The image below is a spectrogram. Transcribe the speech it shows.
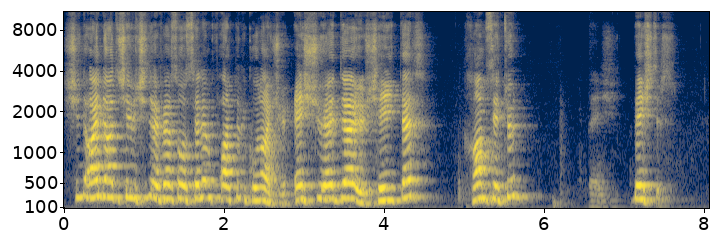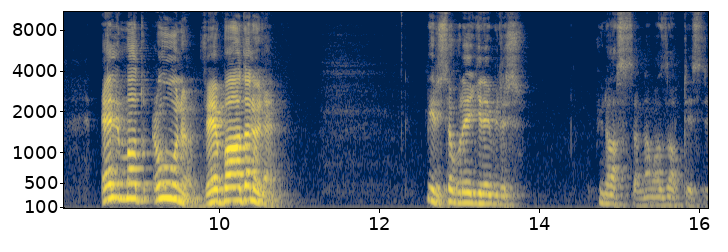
Şimdi aynı hadis-i şerif içinde Efendimiz sallallahu aleyhi ve sellem farklı bir konu açıyor. Eşşühedâ şehitler hamsetün Beş. beştir. El mad'un vebadan ölen. Birisi de buraya girebilir. Günahsızsa, namazda abdestli,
